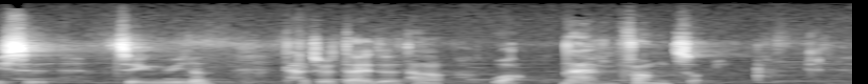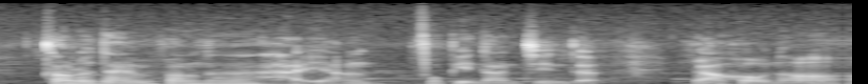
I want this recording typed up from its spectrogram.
于是金鱼呢，他就带着他往南方走。到了南方呢，海洋风平浪静的，然后呢，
